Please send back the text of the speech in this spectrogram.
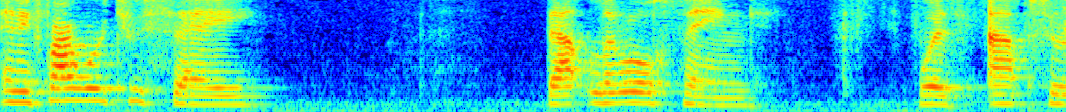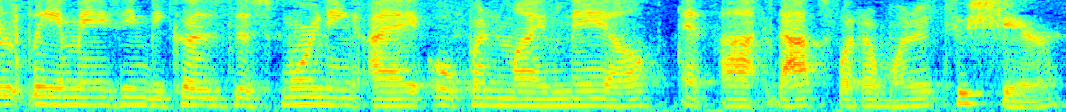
And if I were to say that little thing was absolutely amazing because this morning I opened my mail and I, that's what I wanted to share.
